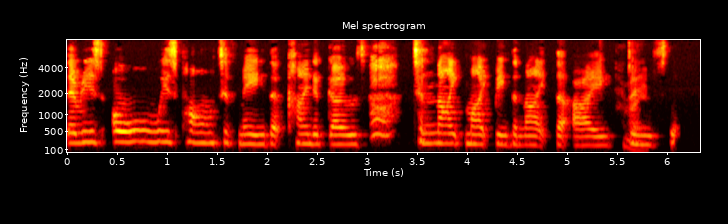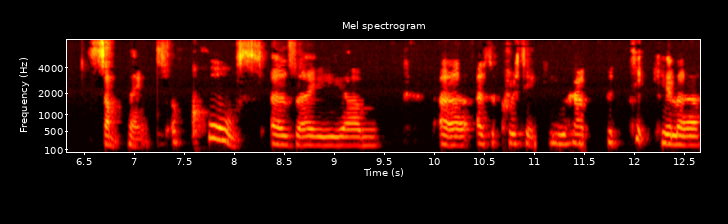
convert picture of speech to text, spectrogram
there is always part of me that kind of goes, oh, tonight might be the night that I do right. something. Of course, as a um, uh, as a critic, you have particular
